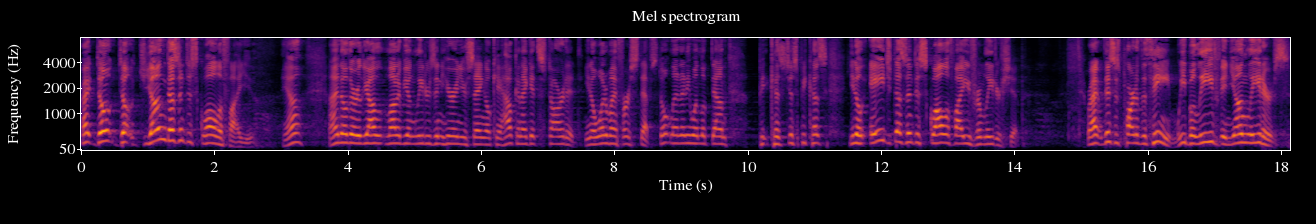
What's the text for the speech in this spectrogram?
Right? Don't don't young doesn't disqualify you. Yeah? I know there are a lot of young leaders in here, and you're saying, okay, how can I get started? You know, what are my first steps? Don't let anyone look down because just because, you know, age doesn't disqualify you from leadership. Right? This is part of the theme. We believe in young leaders.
